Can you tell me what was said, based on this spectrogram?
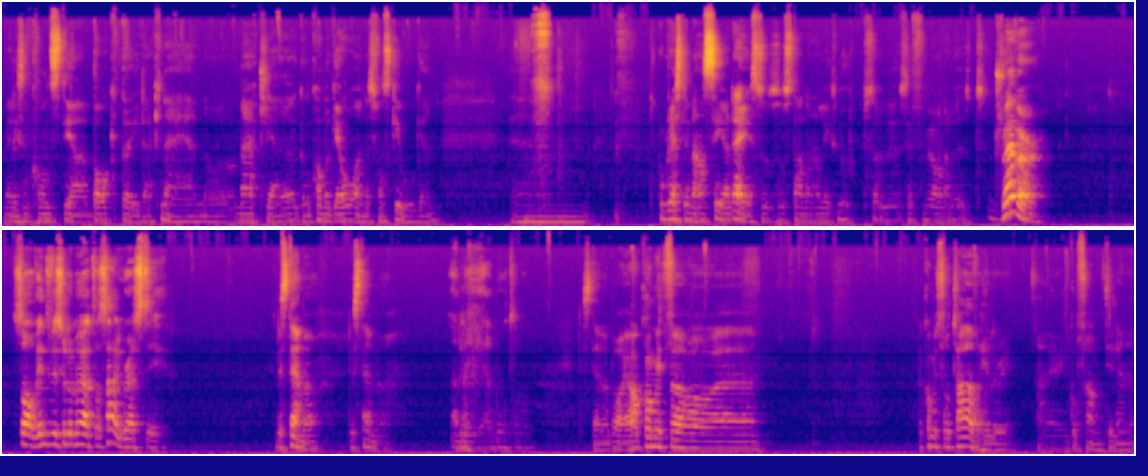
med liksom konstiga bakböjda knän och märkliga ögon kommer gåendes från skogen. Ehm, och Grestley när han ser dig så, så stannar han liksom upp så ser förvånad ut. Trevor! Sa vi inte vi skulle mötas här, Gresty? Det stämmer. Det stämmer. Jag ler mot honom. Det stämmer bra. Jag har kommit för att jag har kommit för att ta över Hillary. Jag går fram till henne.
